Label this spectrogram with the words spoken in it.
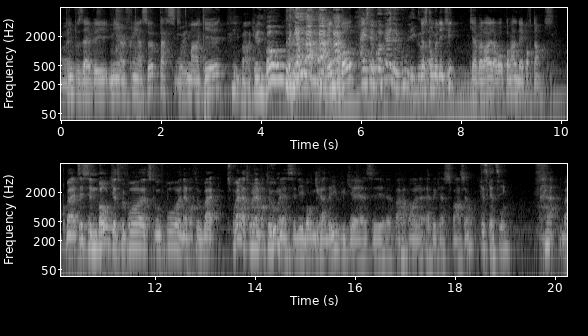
Ouais. Puis vous avez mis un frein à ça parce qu'il Oui. te manquait Il manquait une botte! une botte Hey, j'étais pas fier de vous, les gars. de ce qu'on m'a décrit qui avait l'air d'avoir pas mal d'importance. Ben, tu sais, c'est une botte que tu peux pas, tu trouves pas n'importe où. Ben, tu pourrais la trouver n'importe où, mais c'est des bottes gradées, vu que c'est euh, par rapport à la- avec la suspension. Qu'est-ce qu'elle tient? Ben,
